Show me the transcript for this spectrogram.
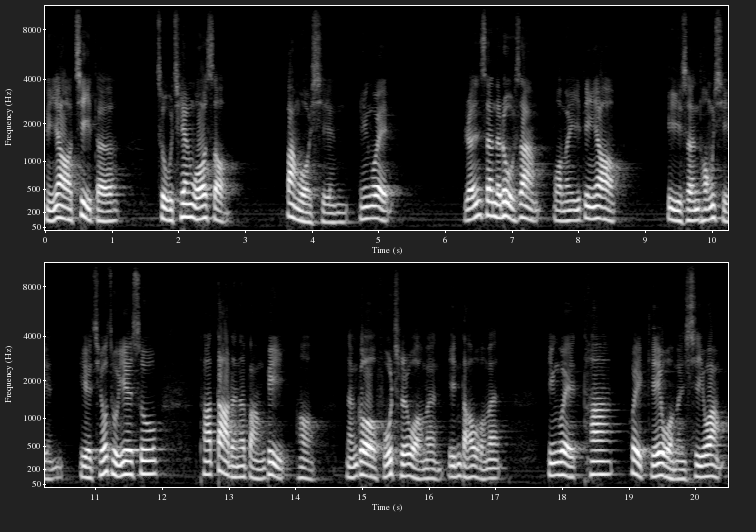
你要记得主牵我手。伴我行，因为人生的路上，我们一定要与神同行。也求主耶稣，他大人的膀臂，哦，能够扶持我们，引导我们，因为他会给我们希望。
